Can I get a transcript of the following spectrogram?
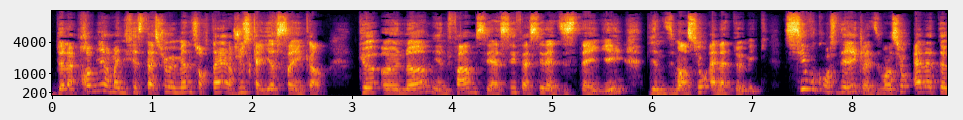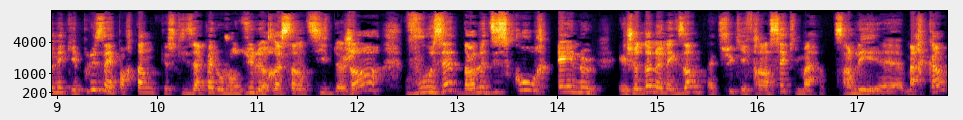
de la première manifestation humaine sur Terre jusqu'à il y a cinq ans, qu'un homme et une femme, c'est assez facile à distinguer, puis il y a une dimension anatomique. Si vous considérez que la dimension anatomique est plus importante que ce qu'ils appellent aujourd'hui le ressenti de genre, vous êtes dans le discours haineux. Et je donne un exemple là-dessus qui est français, qui m'a semblé euh, marquant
